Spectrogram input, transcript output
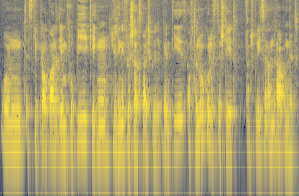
Und es gibt Brautpaare, die haben Phobie gegen Helene Fischer als Beispiel. Wenn die auf der No-Go-Liste steht, dann spielt sie an Abend nicht.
